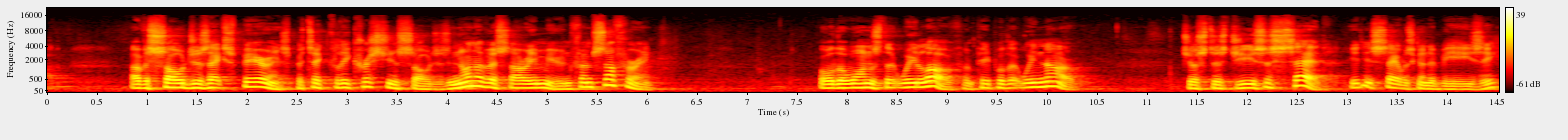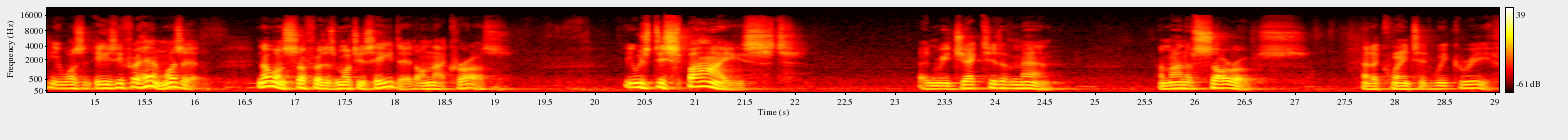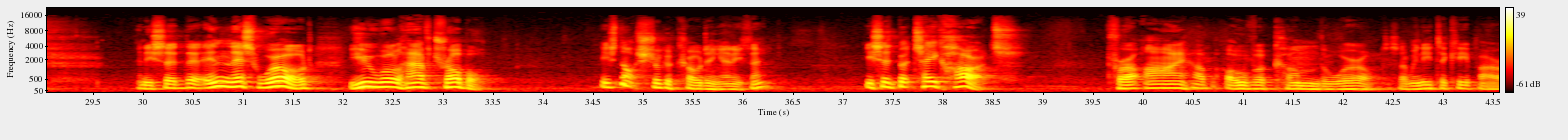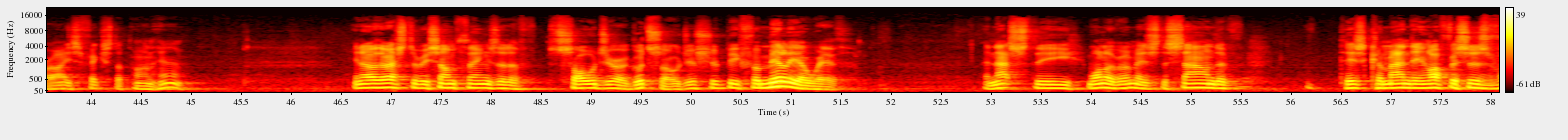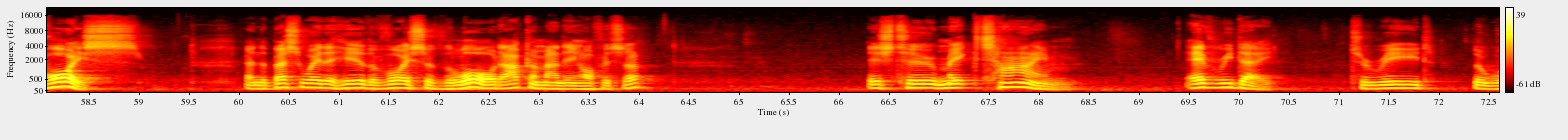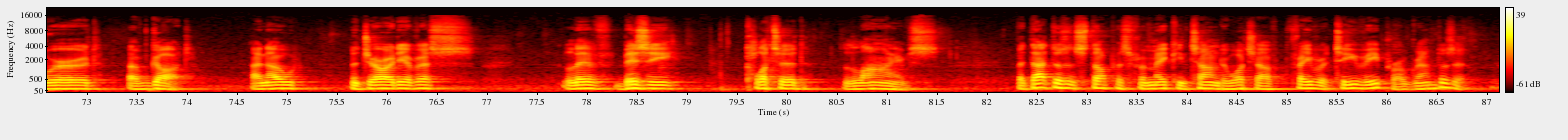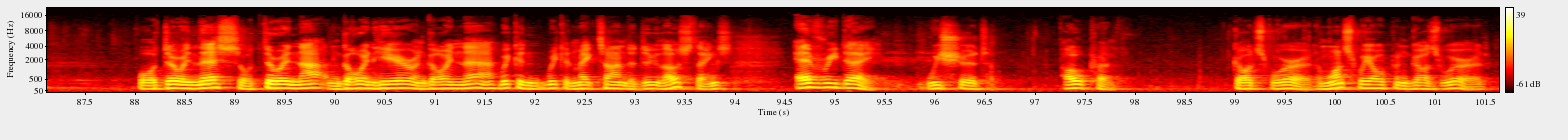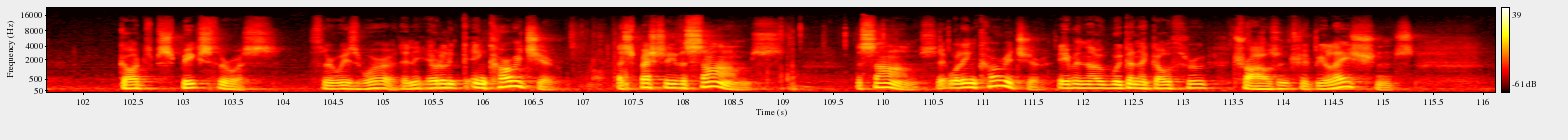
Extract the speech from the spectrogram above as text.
of a soldier's experience, particularly Christian soldiers. None of us are immune from suffering, or the ones that we love and people that we know. Just as Jesus said, He didn't say it was going to be easy. It wasn't easy for Him, was it? No one suffered as much as He did on that cross. He was despised and rejected of men a man of sorrows and acquainted with grief. And he said that in this world you will have trouble. He's not sugarcoating anything. He said, But take heart, for I have overcome the world. So we need to keep our eyes fixed upon him. You know, there has to be some things that a soldier, a good soldier, should be familiar with. And that's the one of them is the sound of his commanding officer's voice. And the best way to hear the voice of the Lord, our commanding officer, is to make time every day to read the Word of God. I know majority of us live busy, cluttered lives. But that doesn't stop us from making time to watch our favorite TV program, does it? Or doing this or doing that and going here and going there. We can, we can make time to do those things. Every day we should open God's Word. And once we open God's Word, God speaks through us, through His Word. And it will encourage you, especially the Psalms. The Psalms. It will encourage you, even though we're going to go through trials and tribulations.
